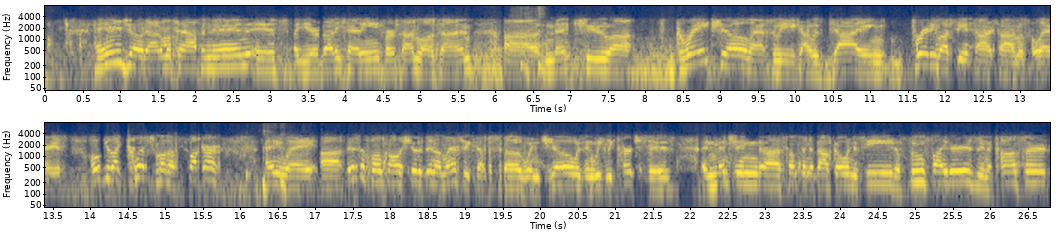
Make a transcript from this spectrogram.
Hey, Joe and Adam, what's happening? It's a year, buddy Kenny, first time, long time. Uh, meant to, uh, great show last week. I was dying pretty much the entire time. It was hilarious. Hope you like clips, motherfucker. Anyway, uh, this is a phone call that should have been on last week's episode when Joe was in weekly purchases and mentioned uh, something about going to see the Foo Fighters in a concert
